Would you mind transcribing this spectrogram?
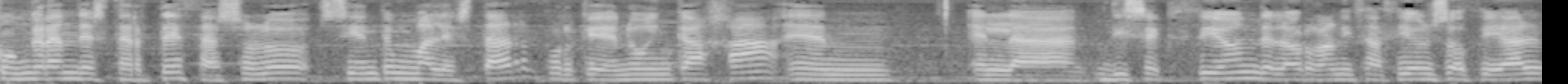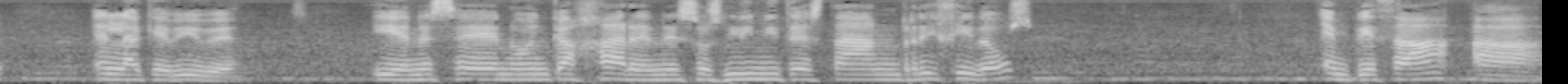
con grandes certezas. Solo siente un malestar porque no encaja en, la disección de la organización social en la que vive. y en ese no encajar en esos límites tan rígidos, empieza a,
